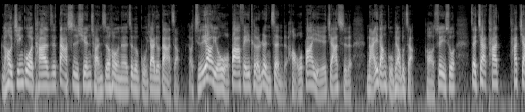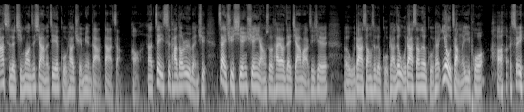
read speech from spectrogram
然后经过他这大肆宣传之后呢，这个股价就大涨。只要有我巴菲特认证的哈，我巴爷爷加持的哪一档股票不涨？好，所以说在加他。他加持的情况之下呢，这些股票全面大大涨。好，那这一次他到日本去，再去先宣扬说他要再加码这些呃五大商社的股票，这五大商社的股票又涨了一波。哈，所以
